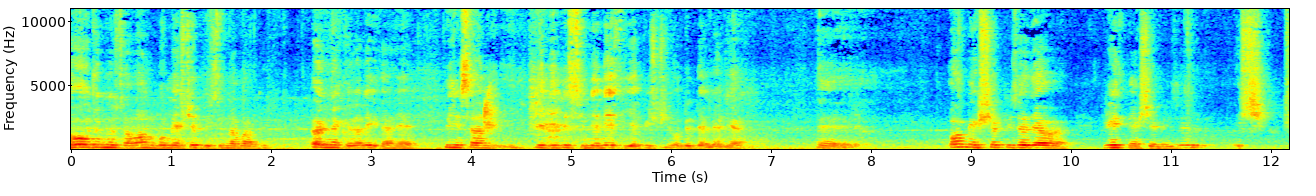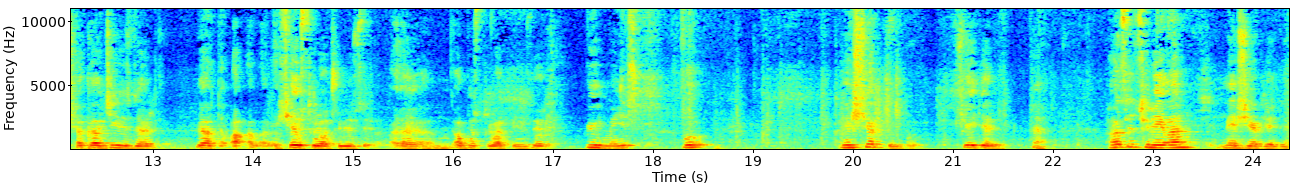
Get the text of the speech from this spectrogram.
Doğduğumuz zaman bu meşrep bizimle vardır. Ölene kadar da gider. Yani bir insan yedidisinde ne yetmiş oldu derler ya. E, o meşrep bize devam eder. Renk meşrebimizdir, şakacıyızdır, ya şey suratlıyız, e, abuz suratlıyızdır, gülmeyiz. Bu meşreptir bu, şey deriz. Heh. Hazreti Süleyman meşreptedir.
